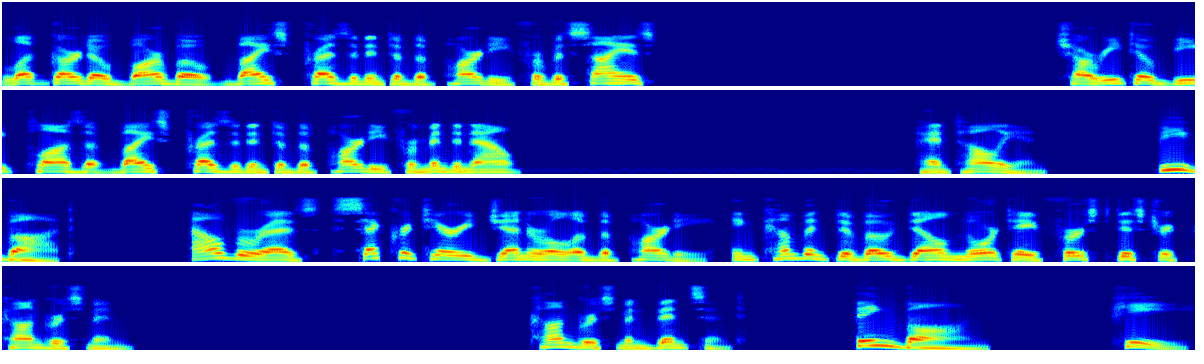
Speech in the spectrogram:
Lutgardo Barbo, Vice President of the party for Visayas. Charito B. Plaza, Vice President of the party for Mindanao. Pantaleon. Bebot Alvarez, Secretary-General of the party, incumbent Davao del Norte 1st District Congressman Congressman Vincent Bingbong P.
